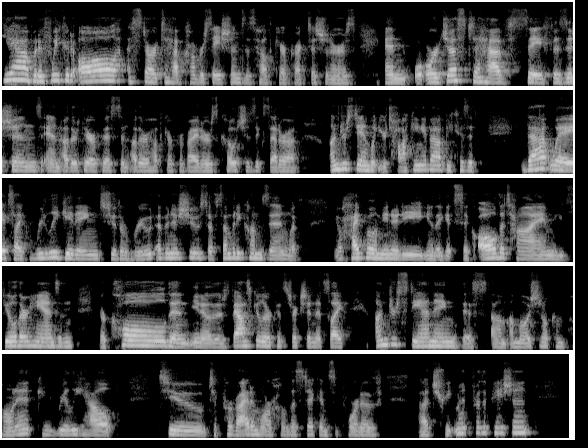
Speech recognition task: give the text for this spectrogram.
Yeah, but if we could all uh, start to have conversations as healthcare practitioners and or, or just to have say physicians and other therapists and other healthcare providers, coaches, etc., understand what you're talking about because if that way it's like really getting to the root of an issue. So if somebody comes in with you know hypoimmunity you know they get sick all the time you feel their hands and they're cold and you know there's vascular constriction it's like understanding this um, emotional component can really help to to provide a more holistic and supportive uh, treatment for the patient.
